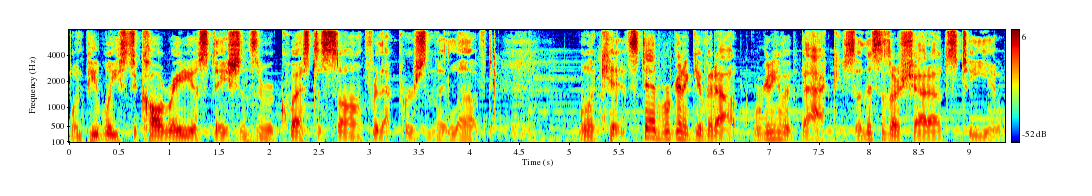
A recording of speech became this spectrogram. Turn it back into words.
when people used to call radio stations and request a song for that person they loved, well, instead, we're going to give it out. We're going to give it back. So, this is our shout outs to you.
